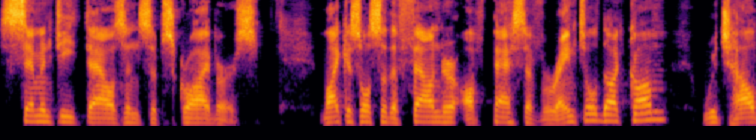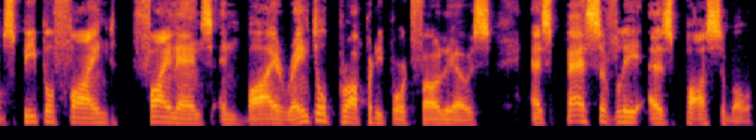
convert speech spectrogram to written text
70,000 subscribers. Mike is also the founder of passiverental.com, which helps people find, finance, and buy rental property portfolios as passively as possible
